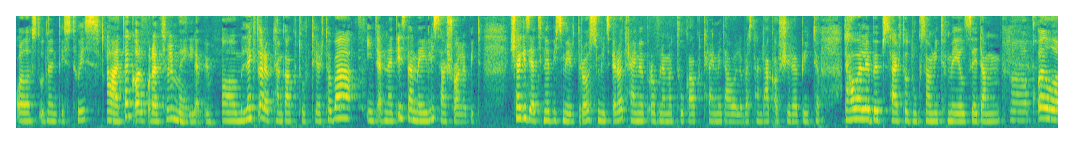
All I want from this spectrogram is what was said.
ყველა სტუდენტისთვის. აა და კორპორაციული მეილები. ლექტორებთან გაქვთ ურთიერთობა ინტერნეტის და მეილის საშუალებით. შეგიძლიათ ნებისმიერ დროს მიწეროთ რაიმე პრობლემა თუ გაქვთ რაიმე დავალებასთან დაკავშირებით. დავალ დავალებებს საერთოდ უგზავნით მეილზე და ყველა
